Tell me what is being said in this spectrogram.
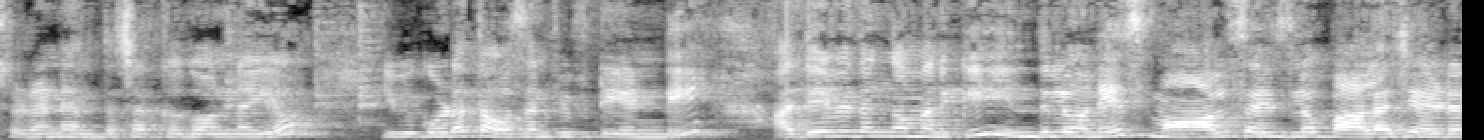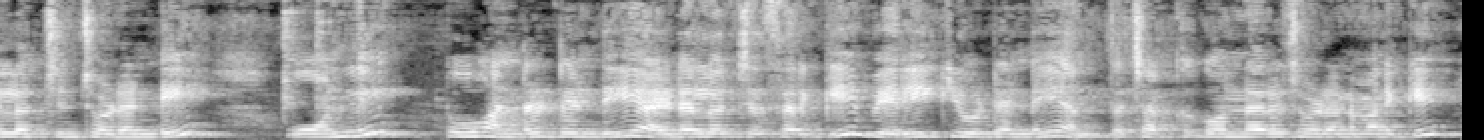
చూడండి ఎంత చక్కగా ఉన్నాయో. ఇవి కూడా థౌజండ్ ఫిఫ్టీ అండి. అదేవిధంగా మనకి ఇందులోనే స్మాల్ సైజులో బాలాజీ ఐడల్ వచ్చింది చూడండి. ఓన్లీ టూ హండ్రెడ్ అండి. ఐడల్ వచ్చేసరికి వెరీ క్యూట్ అండి. ఎంత చక్కగా ఉన్నారో చూడండి మనకి.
